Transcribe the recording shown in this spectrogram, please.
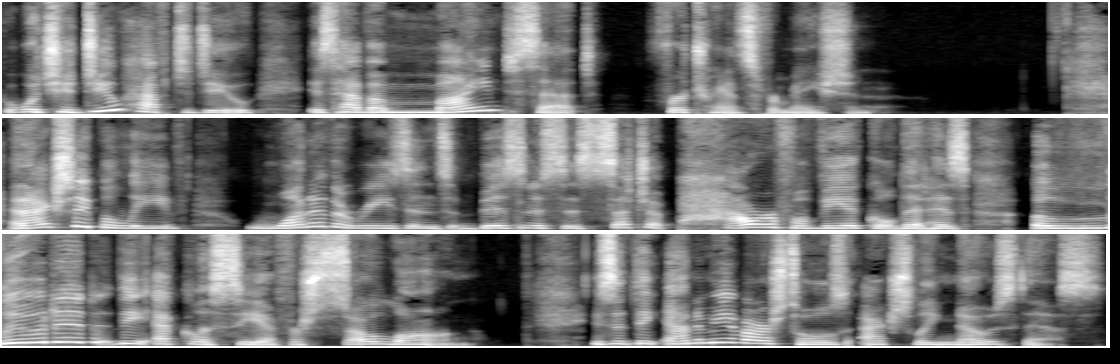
But what you do have to do is have a mindset for transformation. And I actually believe one of the reasons business is such a powerful vehicle that has eluded the ecclesia for so long is that the enemy of our souls actually knows this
